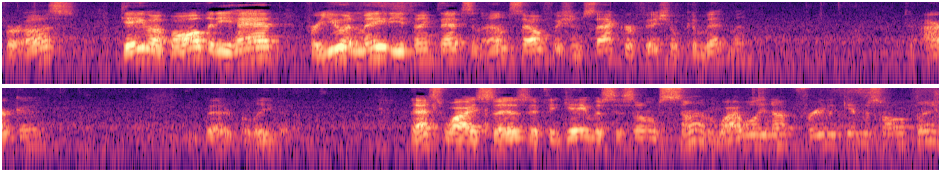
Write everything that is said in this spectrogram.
for us, gave up all that he had for you and me. Do you think that's an unselfish and sacrificial commitment to our good? You better believe it. That's why he says if he gave us his own son, why will he not freely give us all things?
